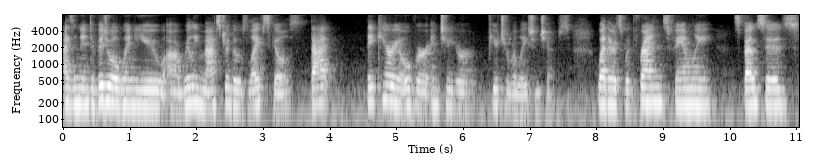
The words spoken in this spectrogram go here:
as an individual when you uh, really master those life skills that they carry over into your future relationships. Whether it's with friends family spouses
